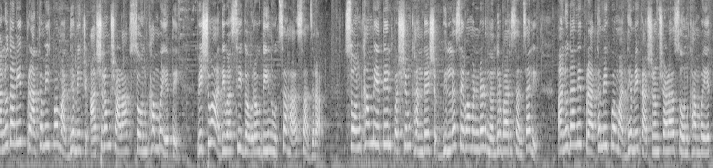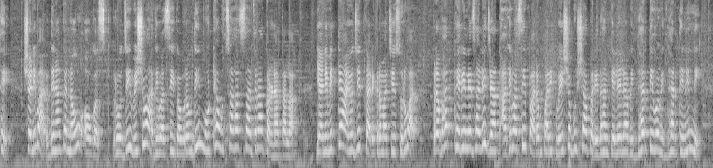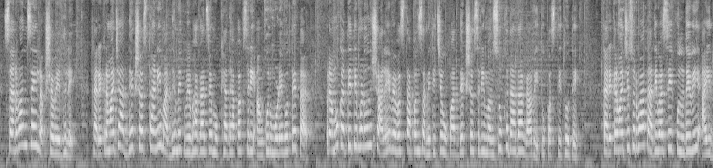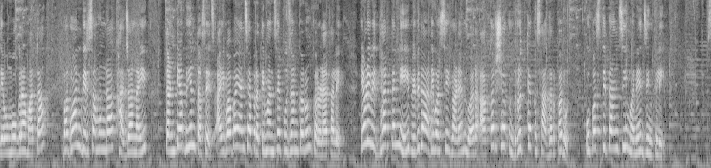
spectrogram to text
अनुदानित प्राथमिक व माध्यमिक आश्रमशाळा सोनखांब येथे विश्व आदिवासी गौरव दिन उत्साहात साजरा. सोनखांब येथील पश्चिम खानदेश भिल्ल सेवा मंडळ नंदुरबार संचालित अनुदानित प्राथमिक व माध्यमिक आश्रमशाळा सोनखांब येथे शनिवार दिनांक नऊ ऑगस्ट रोजी विश्व आदिवासी गौरव दिन मोठ्या उत्साहात साजरा करण्यात आला. या निमित्त आयोजित कार्यक्रमाची सुरुवात प्रभात फेरीने झाली ज्यात आदिवासी पारंपरिक वेशभूषा परिधान केलेल्या विद्यार्थी व विद्यार्थिनींनी सर्वांचे लक्ष वेधले. कार्यक्रमाच्या अध्यक्षस्थानी माध्यमिक विभागाचे मुख्याध्यापक श्री अंकुर मुळे होते तर प्रमुख अतिथी म्हणून शालेय व्यवस्थापन समितीचे उपाध्यक्ष श्री मनसुखदादा गावित उपस्थित होते. कार्यक्रमाची सुरुवात आदिवासी कुलदेवी आई देवमोगरा माता भगवान बिरसा मुंडा खाजा नाईक तंट्या भिल तसेच आईबाबा यांच्या प्रतिमांचे पूजन करून करण्यात आले. यावेळी विद्यार्थ्यांनी विविध आदिवासी गाण्यांवर आकर्षक नृत्य सादर करून उपस्थितांची मने जिंकली.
